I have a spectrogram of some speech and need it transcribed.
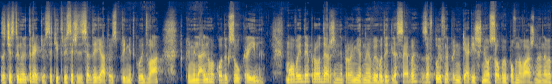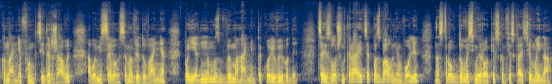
за частиною 3 статті 369 з приміткою 2 Кримінального кодексу України. Мова йде про одержання неправомірної вигоди для себе за вплив на прийняття рішення особою повноваженою на виконання функцій держави або місцевого самоврядування, поєднаному з вимаганням такої вигоди. Цей злочин карається позбавленням волі на строк до 8 років з конфіскацією майна.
